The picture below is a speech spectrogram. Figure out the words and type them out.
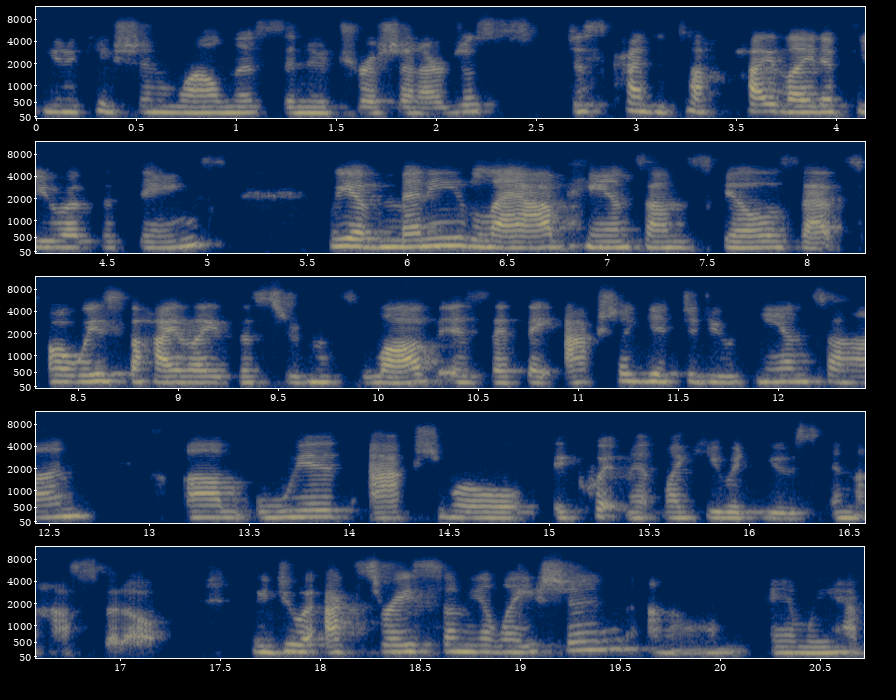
communication, wellness, and nutrition are just, just kind of to highlight a few of the things. We have many lab hands-on skills. That's always the highlight the students love is that they actually get to do hands-on um, with actual equipment like you would use in the hospital. We do an x-ray simulation um, and we have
